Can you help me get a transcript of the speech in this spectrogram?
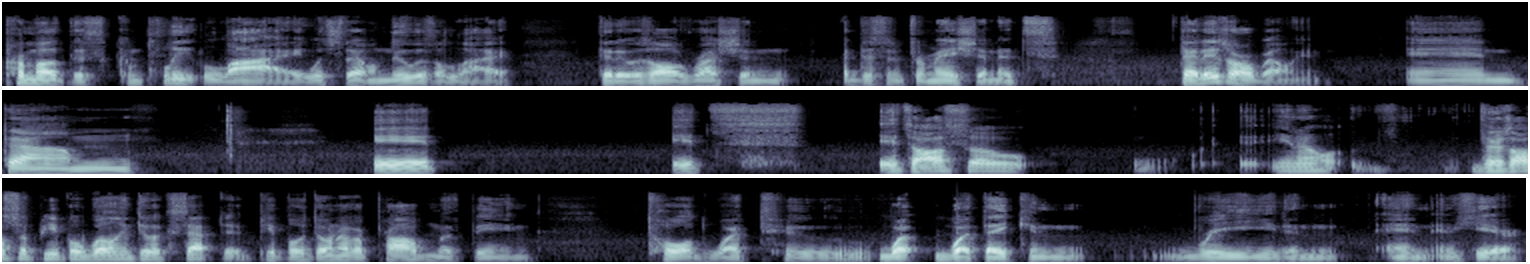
promote this complete lie, which they all knew was a lie, that it was all Russian disinformation. It's that is Orwellian, and um, it it's it's also you know there's also people willing to accept it. People who don't have a problem with being told what to what what they can read and and, and hear.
